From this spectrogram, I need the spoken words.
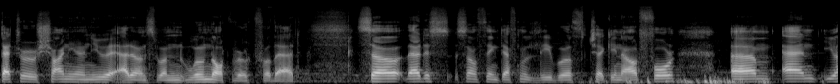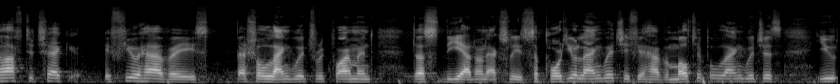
better, shinier, newer add-ons will not work for that. So that is something definitely worth checking out for. Um, and you have to check if you have a special language requirement. Does the add-on actually support your language? If you have multiple languages, you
